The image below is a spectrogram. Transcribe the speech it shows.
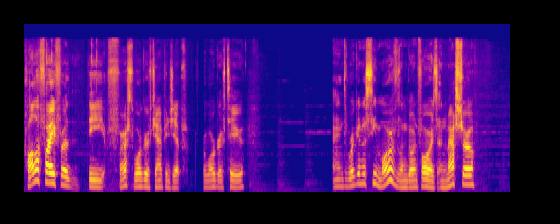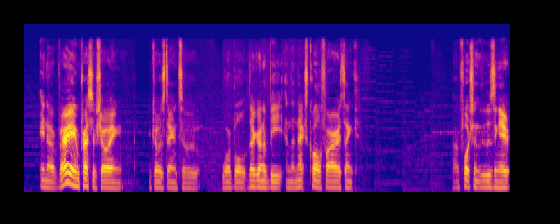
qualify for the first Wargroove Championship for Wargroove 2. And we're going to see more of them going forwards. And Mastro, in a very impressive showing, goes down to Warble. They're going to be in the next qualifier, I think. Unfortunately, losing out.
